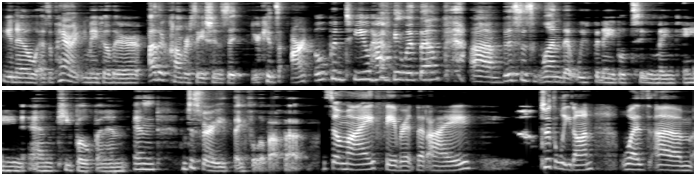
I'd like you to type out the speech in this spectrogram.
you know, as a parent, you may feel there are other conversations that your kids aren't open to you having with them. Um, this is one that we've been able to maintain and keep open. And, and I'm just very thankful about that. So my favorite that I took the lead on was um,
